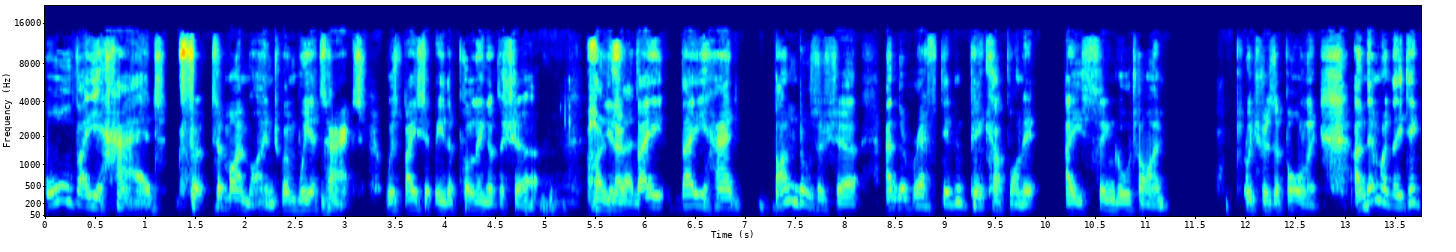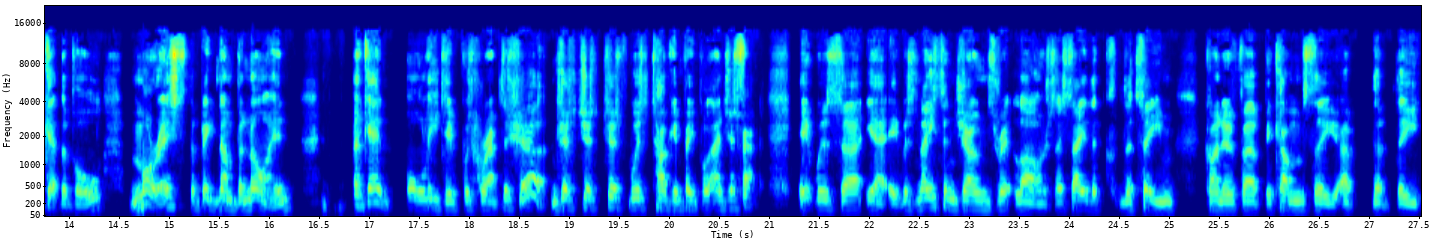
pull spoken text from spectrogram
all they had, for, to my mind, when we attacked, was basically the pulling of the shirt. You know, they they had bundles of shirt, and the ref didn't pick up on it a single time, which was appalling. And then when they did get the ball, Morris, the big number nine, again, all he did was grab the shirt and just just just was tugging people and just fact it was uh, yeah it was Nathan Jones writ large. They say the the team kind of uh, becomes the, uh, the the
